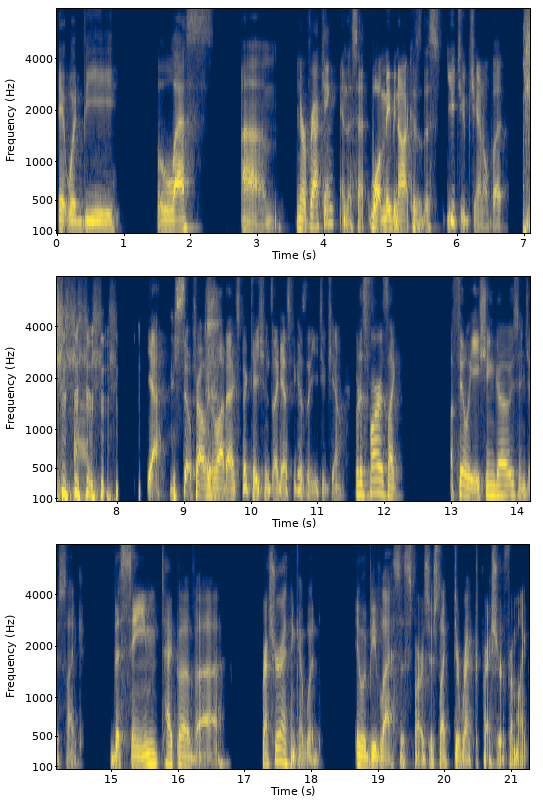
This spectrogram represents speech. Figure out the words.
it would be less um nerve wracking in the sense well maybe not because of this youtube channel but um, yeah there's still probably a lot of expectations i guess because of the youtube channel. But as far as like affiliation goes and just like the same type of uh pressure i think i would it would be less as far as just like direct pressure from like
